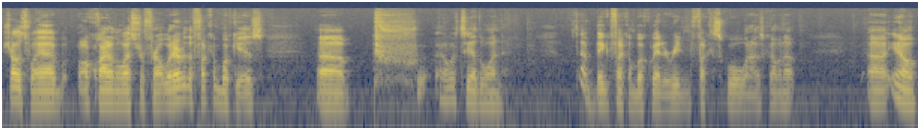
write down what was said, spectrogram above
Charlotte's Web, All Quiet on the Western Front, whatever the fucking book is. Uh, what's the other one? What's that big fucking book we had to read in fucking school when I was coming up? Uh, you know,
